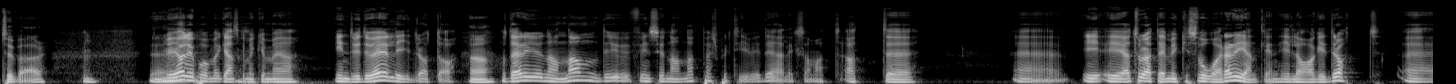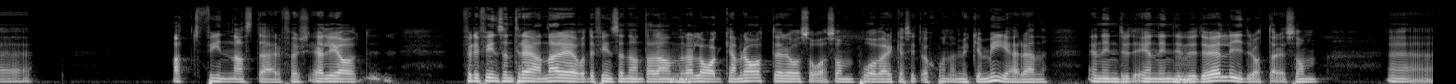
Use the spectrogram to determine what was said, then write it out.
tyvärr. Vi håller ju på med ganska mycket med individuell idrott då. Ja. Och där är ju en annan, det finns ju en annat perspektiv i det liksom. Att, att eh, eh, jag tror att det är mycket svårare egentligen i lagidrott. Eh, att finnas där för, eller ja, för det finns en tränare och det finns en antal andra mm. lagkamrater och så som påverkar situationen mycket mer än en, individu en individuell mm. idrottare som eh,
